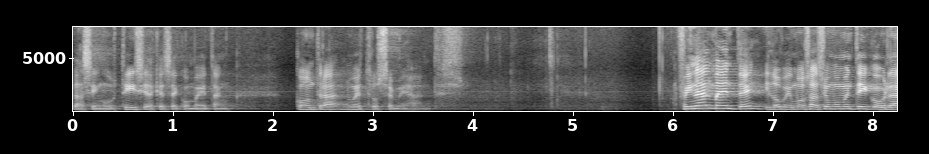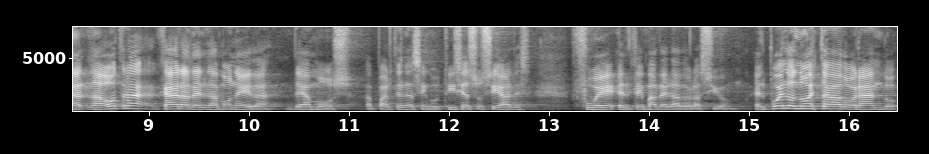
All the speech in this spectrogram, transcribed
las injusticias que se cometan contra nuestros semejantes. Finalmente, y lo vimos hace un momentico, ¿verdad? La otra cara de la moneda de Amós, aparte de las injusticias sociales, fue el tema de la adoración. El pueblo no estaba adorando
